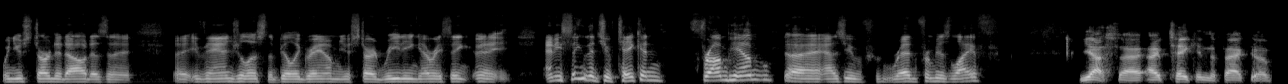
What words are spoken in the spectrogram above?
when you started out as an evangelist, the Billy Graham, you started reading everything. Uh, anything that you've taken from him uh, as you've read from his life? Yes, I, I've taken the fact of,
